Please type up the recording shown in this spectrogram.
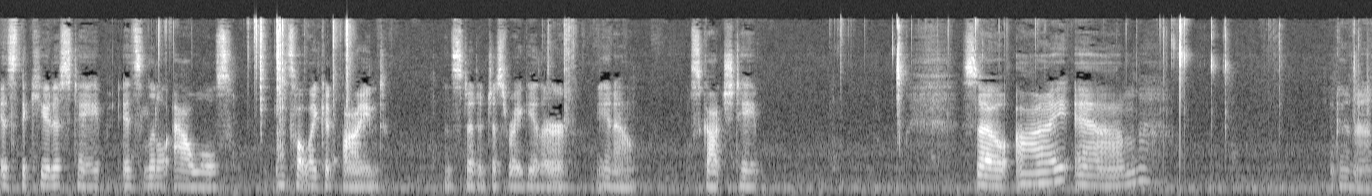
It's the cutest tape. It's little owls. That's all I could find instead of just regular, you know, scotch tape. So I am gonna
